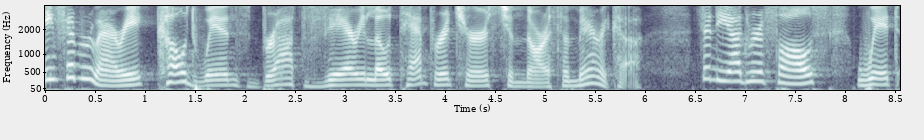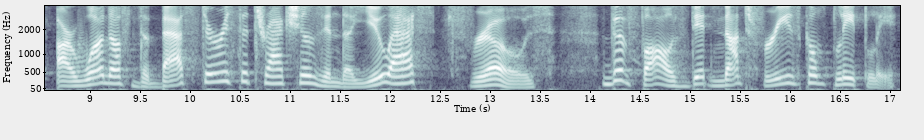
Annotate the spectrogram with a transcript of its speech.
In February, cold winds brought very low temperatures to North America. The Niagara Falls, which are one of the best tourist attractions in the US, froze. The falls did not freeze completely,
